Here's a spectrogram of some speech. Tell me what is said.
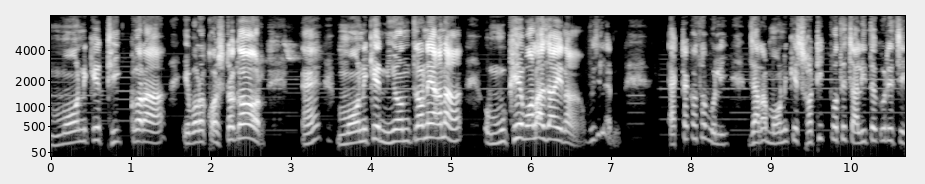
মনকে ঠিক করা এ বড় কষ্টকর। হ্যাঁ মনকে নিয়ন্ত্রণে আনা ও মুখে বলা যায় না। বুঝলেন? একটা কথা বলি, যারা মনকে সঠিক পথে চালিত করেছে,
